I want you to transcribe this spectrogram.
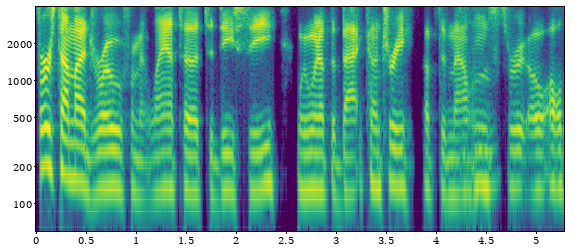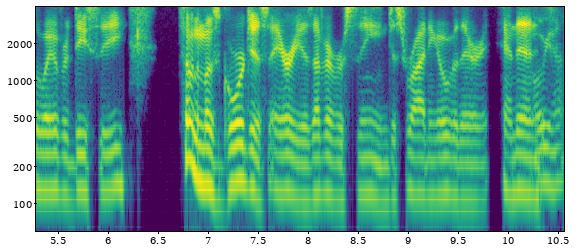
first time I drove from Atlanta to DC, we went up the back country, up the mountains mm-hmm. through all the way over to DC. Some of the most gorgeous areas I've ever seen, just riding over there, and then oh, yeah.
